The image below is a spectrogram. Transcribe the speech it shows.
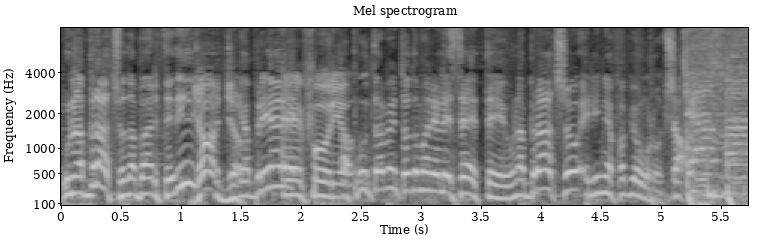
Un abbraccio da parte di Giorgio. Gabriele. E Furio. Appuntamento domani alle 7. Un abbraccio e linea Fabio Volo. Ciao.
